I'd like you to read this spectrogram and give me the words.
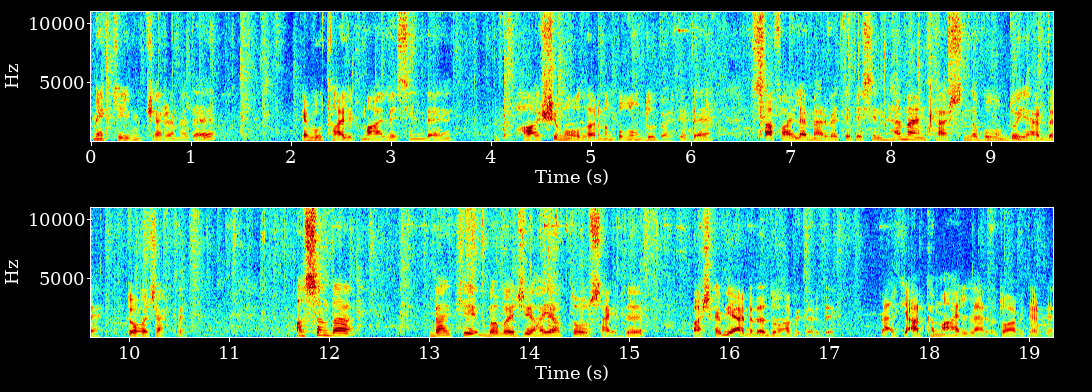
Mekke-i Mükerreme'de Ebu Talip mahallesinde Haşimoğullarının bulunduğu bölgede Safa ile Merve Tepesi'nin hemen karşısında bulunduğu yerde doğacaktı. Aslında belki babacı hayatta olsaydı başka bir yerde de doğabilirdi. Belki arka mahallelerde doğabilirdi.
